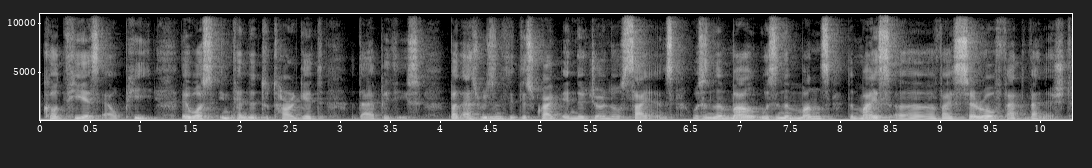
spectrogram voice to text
called TSLP, it was intended to target diabetes. But as recently described in the journal Science, within the, month, within the months, the mice' uh, visceral fat vanished.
